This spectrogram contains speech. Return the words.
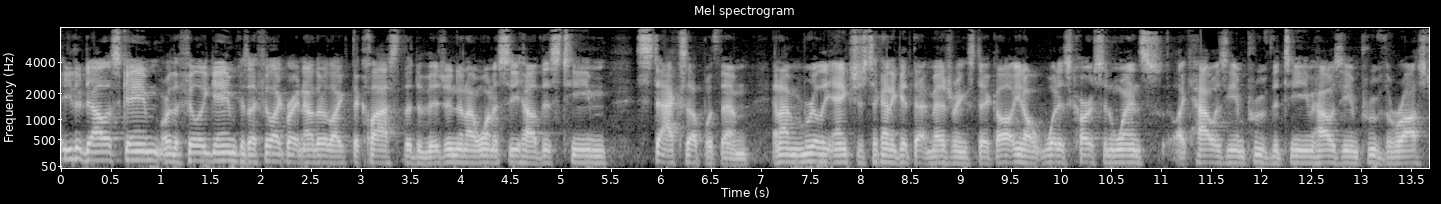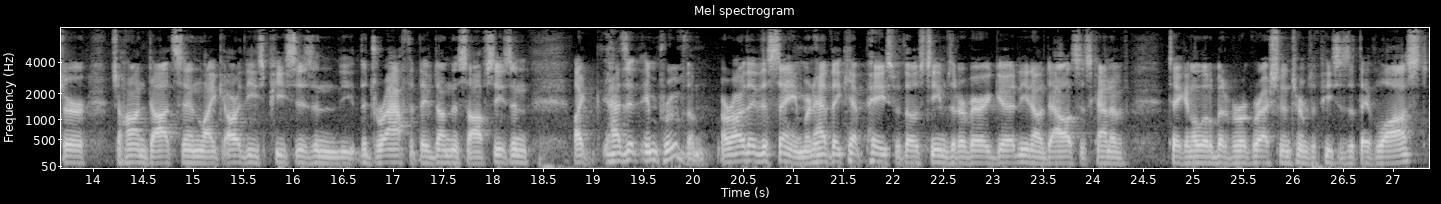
either dallas game or the philly game because i feel like right now they're like the class of the division and i want to see how this team stacks up with them. And I'm really anxious to kind of get that measuring stick. All you know, what is Carson Wentz like? How has he improved the team? How has he improved the roster? Jahan Dotson, like, are these pieces in the, the draft that they've done this offseason, like, has it improved them, or are they the same? And have they kept pace with those teams that are very good? You know, Dallas is kind of taken a little bit of a regression in terms of pieces that they've lost.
